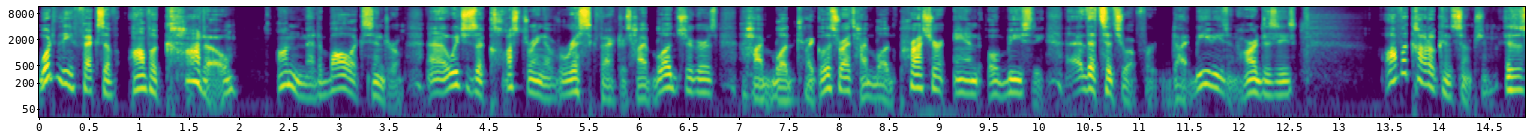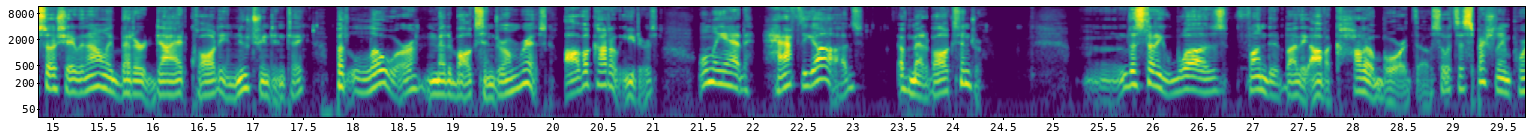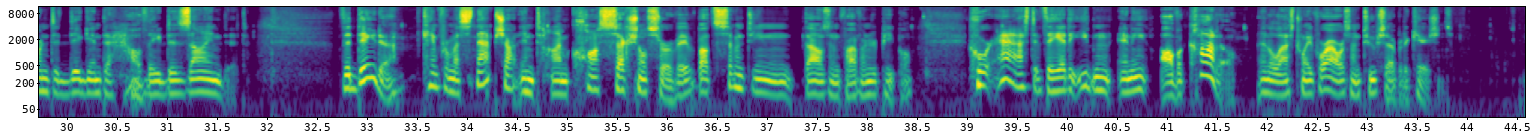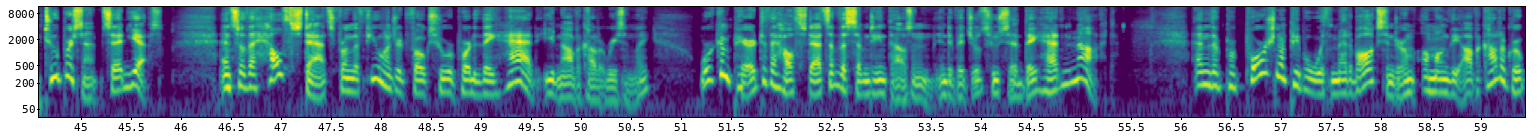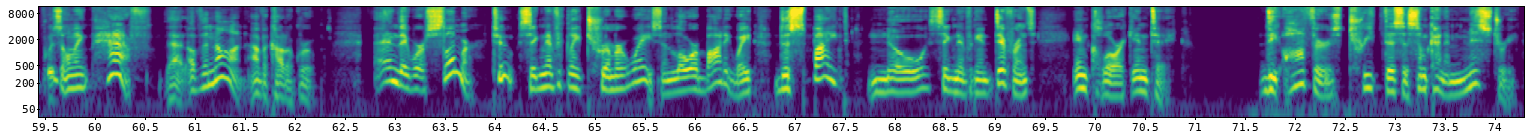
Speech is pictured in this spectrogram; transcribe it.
What are the effects of avocado on metabolic syndrome, uh, which is a clustering of risk factors, high blood sugars, high blood triglycerides, high blood pressure, and obesity. Uh, that sets you up for diabetes and heart disease. Avocado consumption is associated with not only better diet quality and nutrient intake, but lower metabolic syndrome risk. Avocado eaters only had half the odds of metabolic syndrome. The study was funded by the Avocado Board, though, so it's especially important to dig into how they designed it. The data came from a snapshot-in-time cross-sectional survey of about 17,500 people, who were asked if they had eaten any avocado in the last 24 hours on two separate occasions. 2% said yes, and so the health stats from the few hundred folks who reported they had eaten avocado recently were compared to the health stats of the 17,000 individuals who said they had not. And the proportion of people with metabolic syndrome among the avocado group was only half that of the non-avocado group. And they were slimmer, too, significantly trimmer waist and lower body weight, despite no significant difference in caloric intake. The authors treat this as some kind of mystery,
